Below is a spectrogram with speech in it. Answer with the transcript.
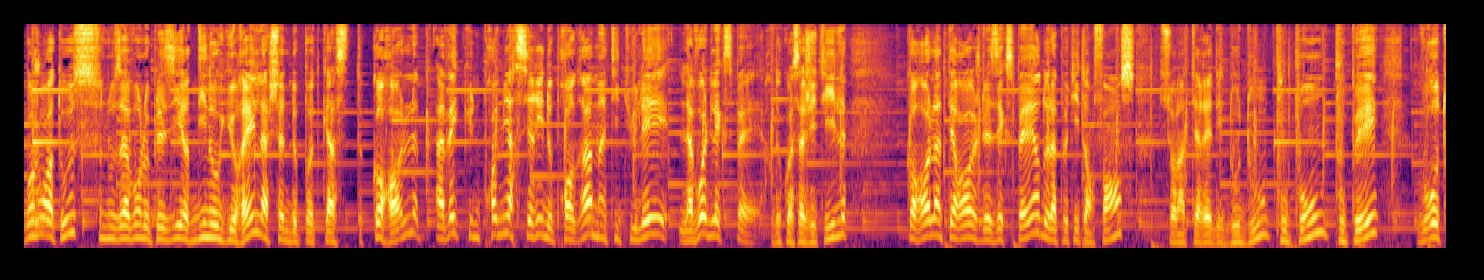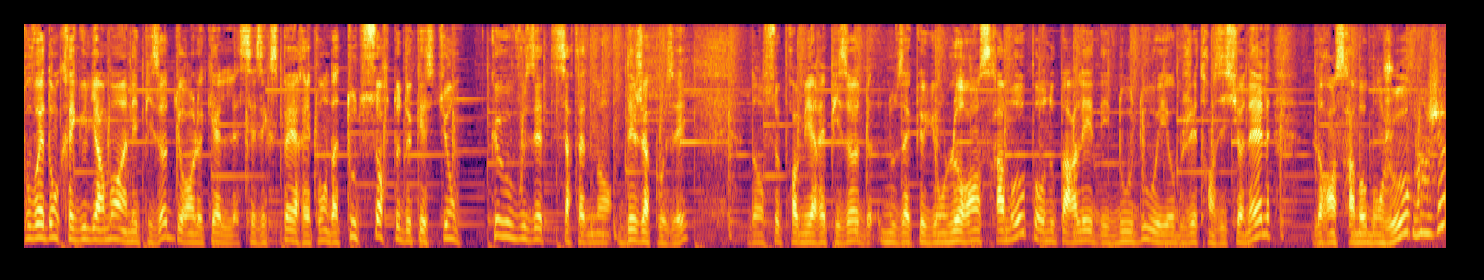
Bonjour à tous, nous avons le plaisir d'inaugurer la chaîne de podcast Corolle avec une première série de programmes intitulée La voix de l'expert. De quoi s'agit-il? Corolle interroge les experts de la petite enfance sur l'intérêt des doudous, poupons, poupées. Vous retrouverez donc régulièrement un épisode durant lequel ces experts répondent à toutes sortes de questions que vous vous êtes certainement déjà posées. Dans ce premier épisode, nous accueillons Laurence Rameau pour nous parler des doudous et objets transitionnels. Laurence Rameau, bonjour. Bonjour.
